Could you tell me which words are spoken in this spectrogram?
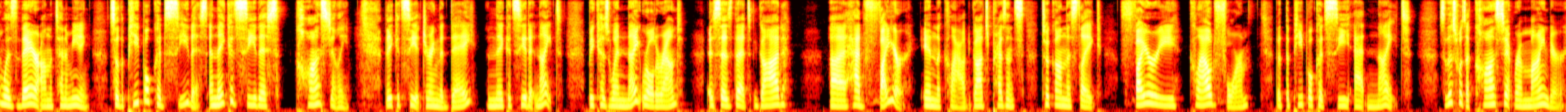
was there on the tent of meeting. So the people could see this and they could see this constantly. They could see it during the day and they could see it at night because when night rolled around, it says that God uh, had fire in the cloud. God's presence took on this like fiery cloud form that the people could see at night. So this was a constant reminder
